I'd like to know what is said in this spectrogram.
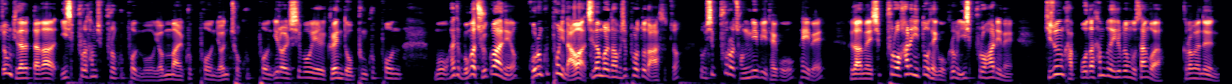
좀 기다렸다가 20% 30% 쿠폰 뭐 연말 쿠폰 연초 쿠폰 1월 15일 그랜드 오픈 쿠폰 뭐 하여튼 뭔가 줄 거 아니에요? 그런 쿠폰이 나와. 지난번에도 한번 10%또 나왔었죠? 그럼 10% 적립이 되고 페이백. 그 다음에 10% 할인이 또 되고 그러면 20% 할인해 기존 값보다 3분의 1 정도 싼 거야 그러면은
